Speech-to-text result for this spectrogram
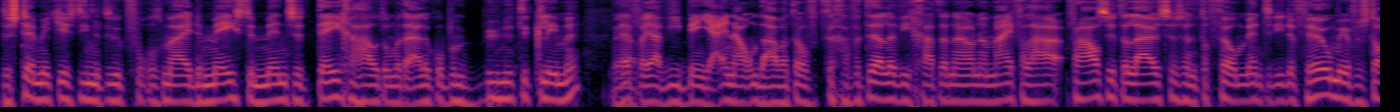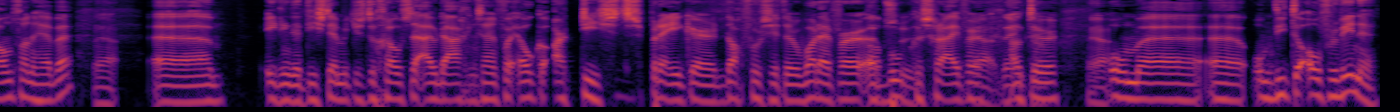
De stemmetjes die natuurlijk volgens mij de meeste mensen tegenhoudt om uiteindelijk op een bühne te klimmen. Ja. Hè, van ja, wie ben jij nou om daar wat over te gaan vertellen? Wie gaat er nou naar mijn verhaal, verhaal zitten luisteren? Er zijn toch veel mensen die er veel meer verstand van hebben. Ja. Ehm, ik denk dat die stemmetjes de grootste uitdaging zijn voor elke artiest, spreker, dagvoorzitter, whatever, uh, Absoluut. boekenschrijver, Ja, auteur, om, eh, eh, om die te overwinnen.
